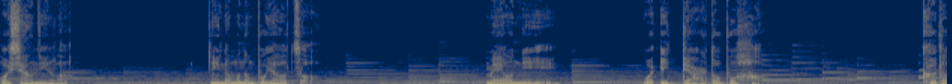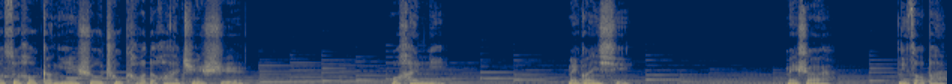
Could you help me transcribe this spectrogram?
我想你了，你能不能不要走？没有你，我一点儿都不好。可到最后哽咽说出口的话却是：“我恨你。”没关系，没事儿，你走吧。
